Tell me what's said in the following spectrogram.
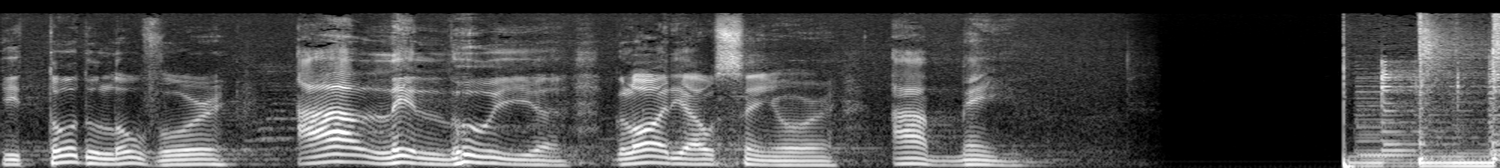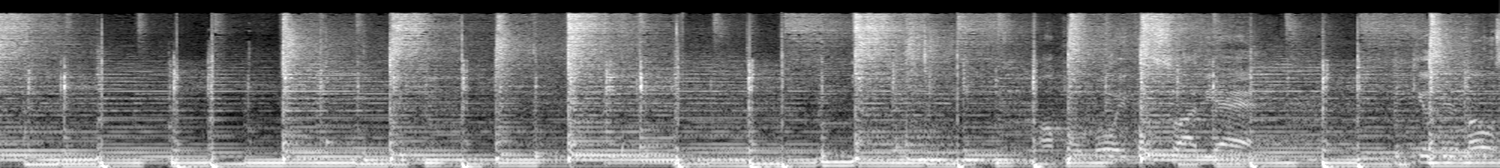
e todo o louvor Aleluia! Glória ao Senhor. Amém. Ó, bom e quão suave é que os irmãos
